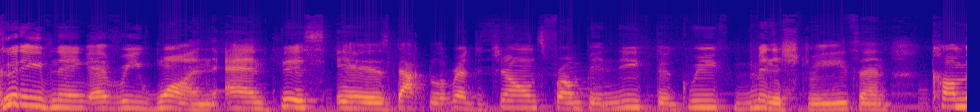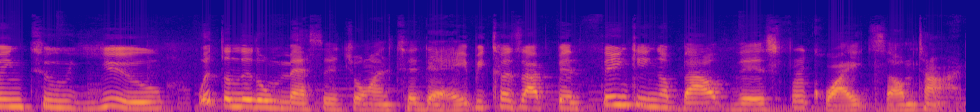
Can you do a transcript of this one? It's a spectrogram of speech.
Good evening, everyone, and this is Dr. Lorenda Jones from Beneath the Grief Ministries, and coming to you with a little message on today because I've been thinking about this for quite some time.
